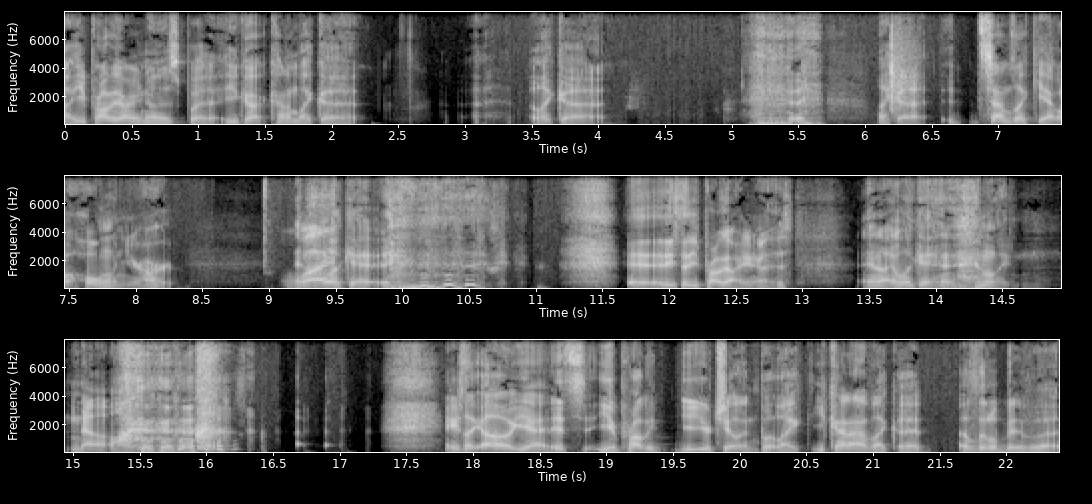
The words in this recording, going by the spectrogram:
uh, you probably already know this, but you got kind of like a, like a, like a it sounds like you have a hole in your heart and I look at he said you probably already know this. And i look at him and i'm like no. He's like oh yeah it's you're probably you're chilling but like you kind of have like a, a little bit of a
